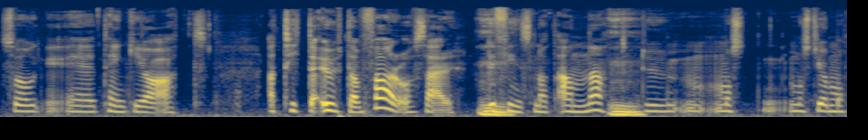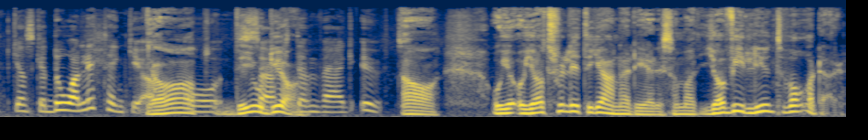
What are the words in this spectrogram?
så eh, tänker jag att att titta utanför och så här, Mm. det finns något annat. Du m- måste, måste ju ha mått ganska dåligt tänker jag. Ja, och det gjorde sökt jag. en väg ut. Ja, och jag, och jag tror lite grann det är det som att jag ville ju inte vara där.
